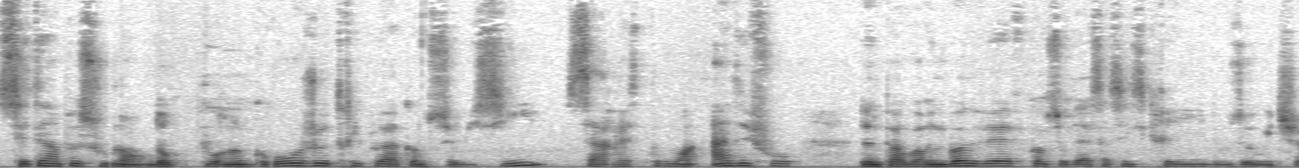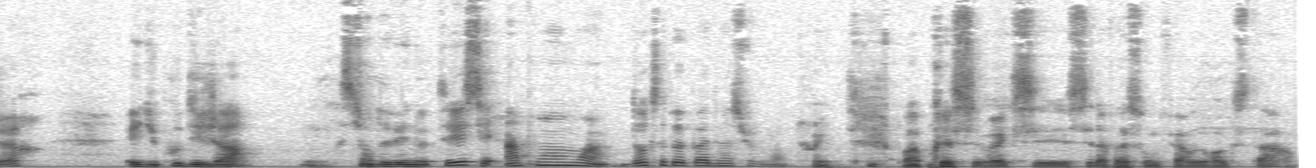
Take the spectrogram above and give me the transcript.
C'était un peu saoulant. Donc pour un gros jeu AAA comme celui-ci, ça reste pour moi un défaut de ne pas avoir une bonne VF comme sur des Assassin's Creed ou The Witcher. Et du coup déjà, si on devait noter, c'est un point en moins. Donc ça peut pas être 20 sur 20. Oui. Bon, après, c'est vrai que c'est la façon de faire de Rockstar.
